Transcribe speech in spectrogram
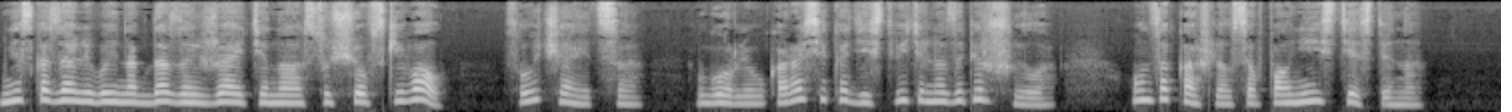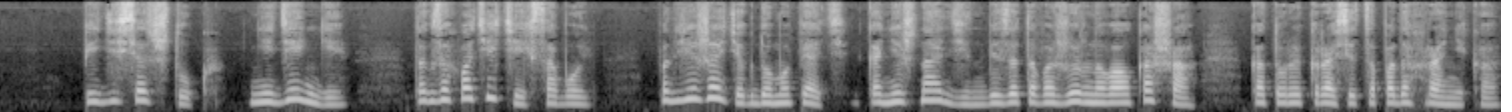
«Мне сказали, вы иногда заезжаете на Сущевский вал?» «Случается». В горле у Карасика действительно запершило. Он закашлялся вполне естественно. «Пятьдесят штук. Не деньги. Так захватите их с собой. Подъезжайте к дому пять. Конечно, один, без этого жирного алкаша, который красится под охранника.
